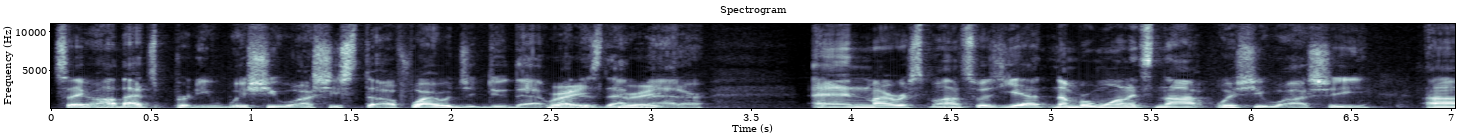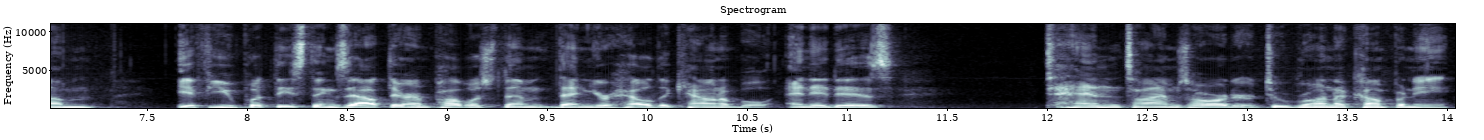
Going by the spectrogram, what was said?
say oh that's pretty wishy-washy stuff. Why would you do that? Right, why does that right. matter? And my response was yeah number one it's not wishy-washy. Um, if you put these things out there and publish them then you're held accountable and it is 10 times harder to run a company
